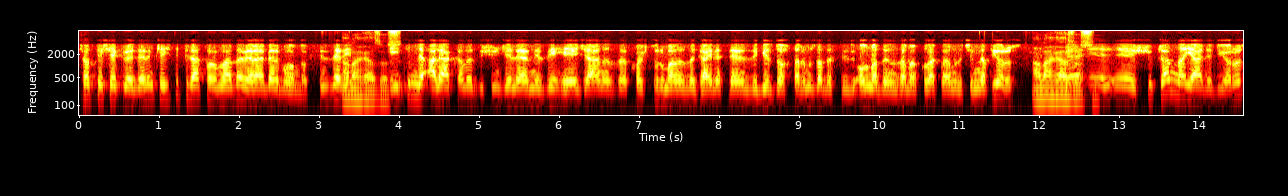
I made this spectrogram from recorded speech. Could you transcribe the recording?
Çok teşekkür ederim. Çeşitli platformlarda beraber bulunduk. Sizlerin Allah razı olsun. eğitimle alakalı düşüncelerinizi, heyecanınızı, koşturmanızı, gayretlerinizi biz dostlarımızla da siz olmadığınız zaman kulaklarımızı çınlatıyoruz. Allah razı Ve olsun. e, e, şükranla yad ediyoruz.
